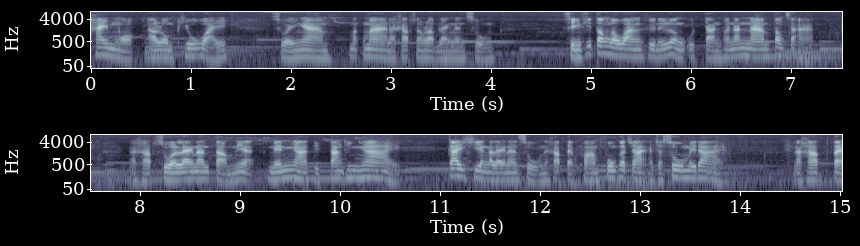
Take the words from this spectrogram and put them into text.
ให้หมอกอารมณ์ผิวไหวสวยงามมากๆนะครับสำหรับแรงดันสูง สิ่งที่ต้องระวังคือในเรื่องอุดตันเพราะนั้นน้ำต้องสะอาดนะครับ ส่วนแรงดันต่ำเนี่ยเน้นงานติดตั้งที่ง่าย ใกล้เคียงกับแรงดันสูงนะครับ แต่ความฟุ้งกระจายอาจจะสู้ไม่ได้นะครับ แต่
